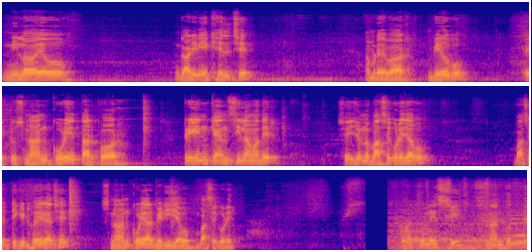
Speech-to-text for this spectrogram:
নিলয়ও গাড়ি নিয়ে খেলছে। আমরা এবার বেরোবো। একটু স্নান করে তারপর ট্রেন ক্যান্সেল আমাদের। সেই জন্য বাসে করে যাব। বাসের টিকিট হয়ে গেছে। স্নান করে আর বেরিয়ে যাব বাসে করে। আমরা চলে এসেছি স্নান করতে।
